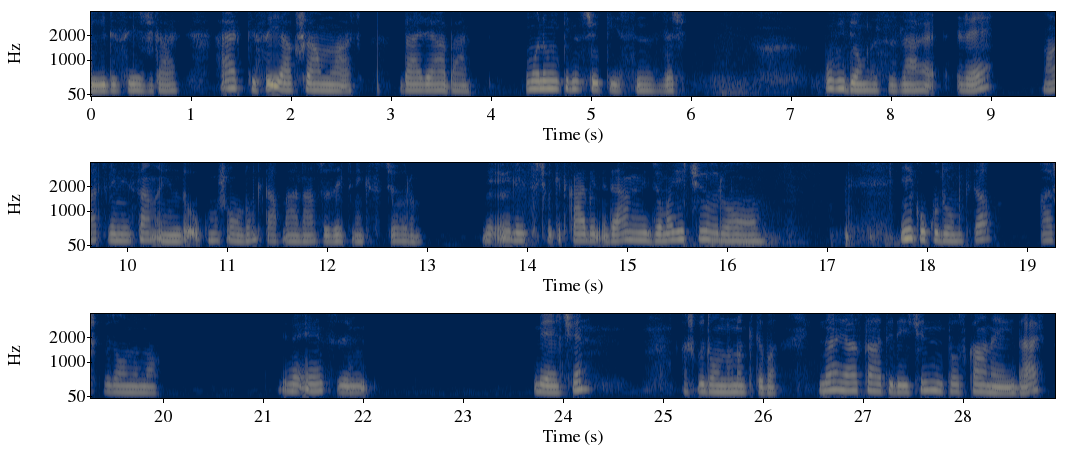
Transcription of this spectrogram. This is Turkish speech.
Sevgili seyirciler, herkese iyi akşamlar. Derya ben. Umarım hepiniz çok iyisinizdir. Bu videomda sizlere Mart ve Nisan ayında okumuş olduğum kitaplardan söz etmek istiyorum. Ve öyleyse hiç vakit kaybetmeden videoma geçiyorum. İlk okuduğum kitap Aşk ve Dondurma. Yine en bir için Aşk ve Dondurma kitabı. Lina yaz tatili için Toskana'ya gider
